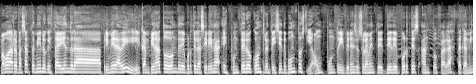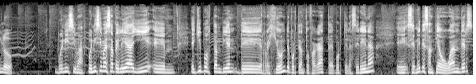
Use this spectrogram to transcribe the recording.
Vamos a repasar también lo que está viviendo la primera vez, el campeonato donde Deportes La Serena es puntero con 37 puntos y a un punto de diferencia solamente de Deportes Antofagasta, Camilo. Buenísima, buenísima esa pelea allí. Em, equipos también de región, Deporte Antofagasta, Deporte La Serena. Eh, se mete Santiago Wanderers.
